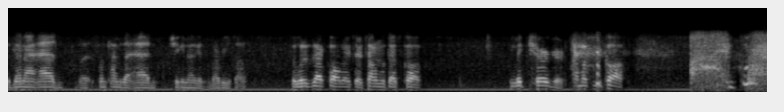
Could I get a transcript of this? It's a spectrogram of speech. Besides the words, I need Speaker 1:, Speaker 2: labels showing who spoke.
Speaker 1: But then I add, but sometimes I add chicken nuggets and barbecue sauce.
Speaker 2: So what is that called right there? Tell them what that's called.
Speaker 1: McChurger.
Speaker 2: How much does it cost?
